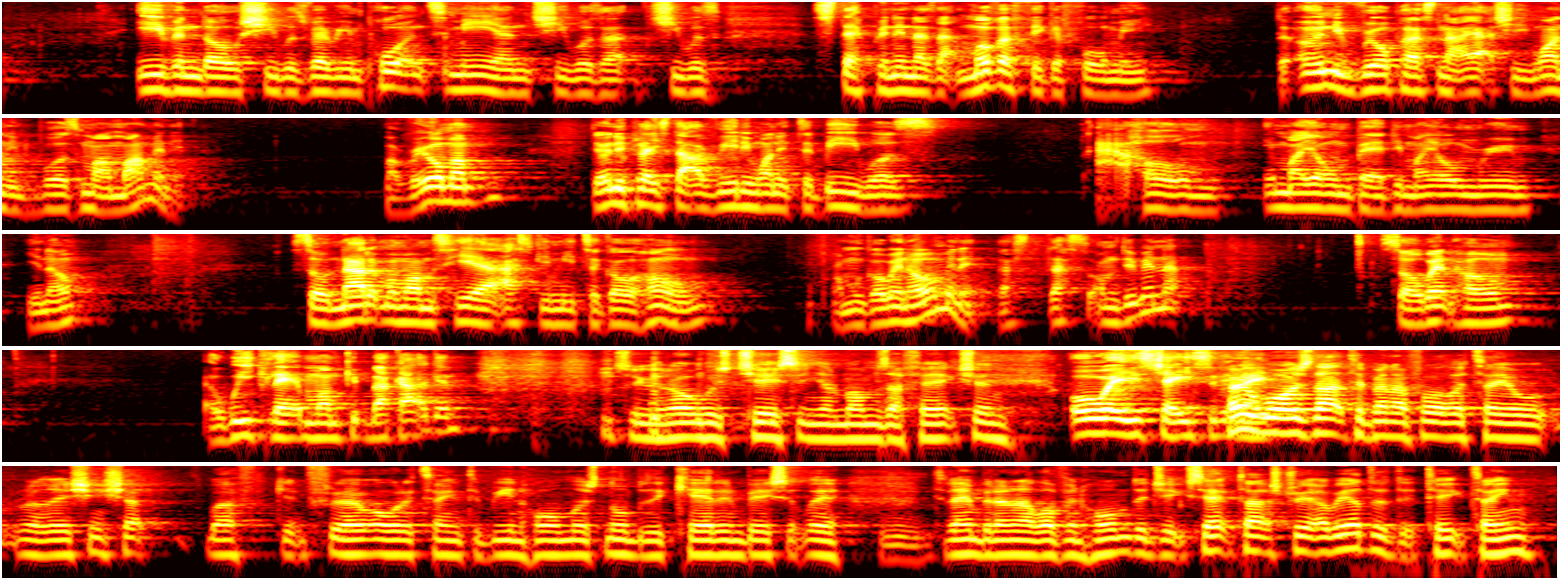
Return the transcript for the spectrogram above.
even though she was very important to me and she was a, she was stepping in as that mother figure for me, the only real person that I actually wanted was my mum in it. My real mum. The only place that I really wanted to be was at home, in my own bed, in my own room, you know? So now that my mum's here asking me to go home, I'm going home in it. That's that's I'm doing that. So I went home. A week later, mum kicked back out again. So you're always chasing your mum's affection. Always chasing. How mate. was that to be in a volatile relationship with getting through it all the time to being homeless, nobody caring basically, Mm. to then being in a loving home? Did you accept that straight away or did it take time?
